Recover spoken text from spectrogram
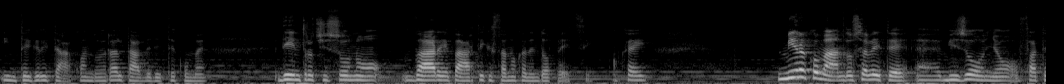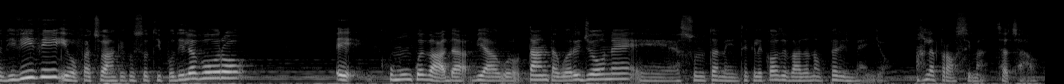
integrità, quando in realtà vedete come dentro ci sono varie parti che stanno cadendo a pezzi, ok? Mi raccomando, se avete eh, bisogno fatevi vivi, io faccio anche questo tipo di lavoro e comunque vada, vi auguro tanta guarigione e assolutamente che le cose vadano per il meglio. Alla prossima, ciao ciao.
